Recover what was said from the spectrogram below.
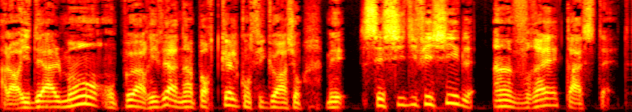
Alors idéalement, on peut arriver à n'importe quelle configuration, mais c'est si difficile difficile, un vrai casse-tête.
